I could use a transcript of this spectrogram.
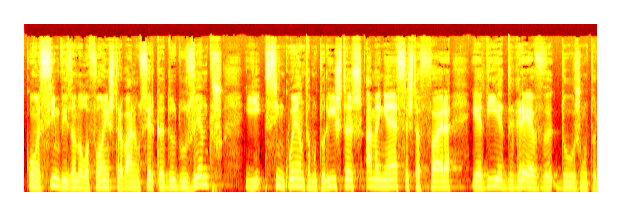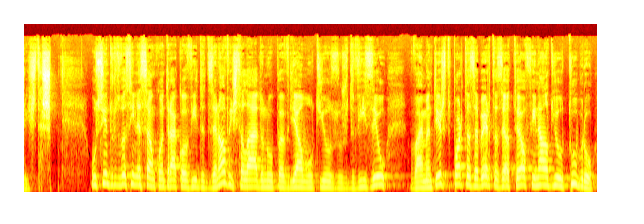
com a Simvisão de Lafões, trabalham cerca de 250 motoristas. Amanhã, sexta-feira, é dia de greve dos motoristas. O centro de vacinação contra a Covid-19, instalado no pavilhão multiusos de Viseu, vai manter-se de portas abertas até ao final de outubro.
